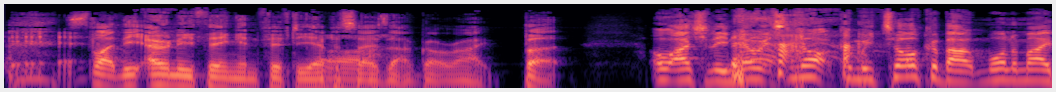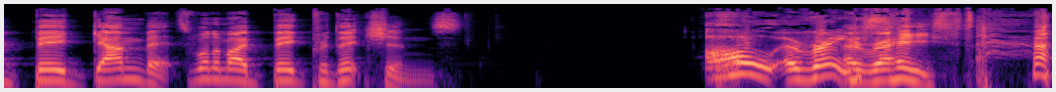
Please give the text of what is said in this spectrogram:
It's like the only thing in 50 episodes Oh. that I've got right. But, oh, actually, no, it's not. Can we talk about one of my big gambits? One of my big predictions. Oh, erase. Erased.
